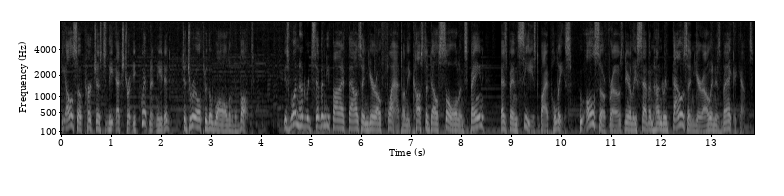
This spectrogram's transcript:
He also purchased the extra equipment needed to drill through the wall of the vault. His 175,000 euro flat on the Costa del Sol in Spain has been seized by police, who also froze nearly 700,000 euro in his bank accounts.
